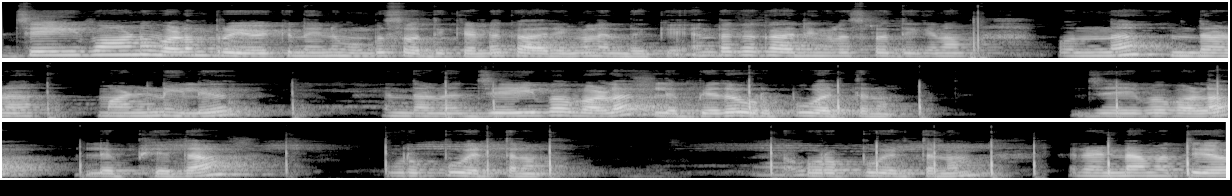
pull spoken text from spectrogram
ജൈവാണുവളം പ്രയോഗിക്കുന്നതിന് മുമ്പ് ശ്രദ്ധിക്കേണ്ട കാര്യങ്ങൾ എന്തൊക്കെ? എന്തൊക്കെ കാര്യങ്ങൾ ശ്രദ്ധിക്കണം? ഒന്ന് എന്താണ്? മണ്ണിൽ എന്താണ്? ജൈവവള ലഭ്യത ഉറപ്പുവരുത്തണം. ജൈവവള ലഭ്യത ഉറപ്പുവരുത്തണം. ഉറപ്പുവരുത്തണം. രണ്ടാമത്തെയോ?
